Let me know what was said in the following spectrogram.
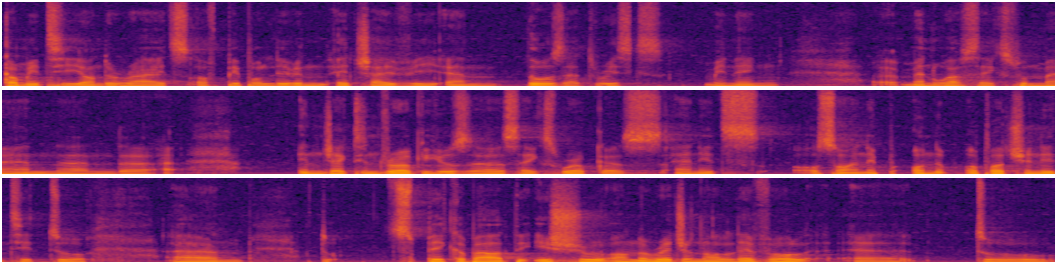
committee on the rights of people living HIV and those at risk, meaning uh, men who have sex with men and uh, injecting drug users, sex workers, and it's also an, an opportunity to um, to speak about the issue on the regional level uh, to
